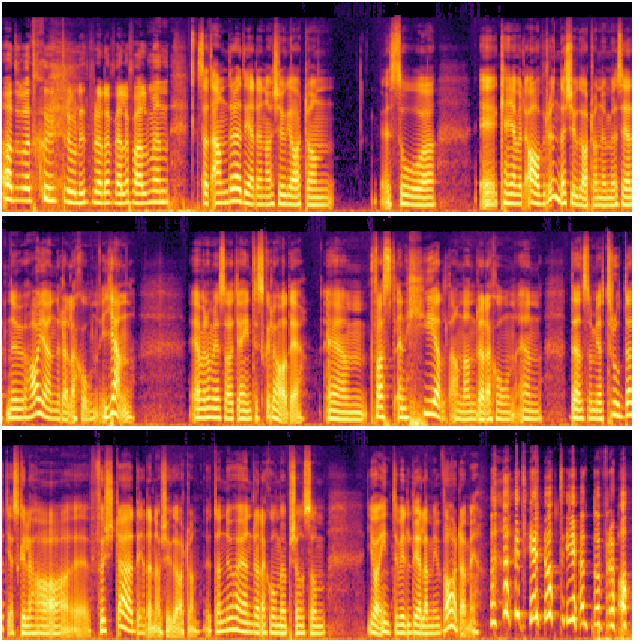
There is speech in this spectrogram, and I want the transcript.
Ja, det var ett sjukt roligt bröllop i alla fall. Men, så att andra delen av 2018 eh, så kan jag väl avrunda 2018 nu med att säga att nu har jag en relation igen. Även om jag sa att jag inte skulle ha det. Ehm, fast en helt annan relation än den som jag trodde att jag skulle ha eh, första delen av 2018. Utan nu har jag en relation med en person som jag inte vill dela min vardag med. Det låter ju ändå bra.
